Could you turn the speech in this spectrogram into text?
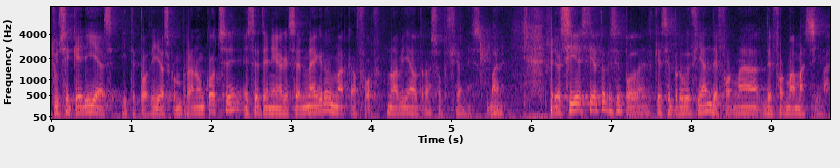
tú si querías y te podías comprar un coche, este tenía que ser negro y marca Ford, no había otras opciones, ¿vale? Pero sí es cierto que se, que se producían de forma, de forma masiva.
